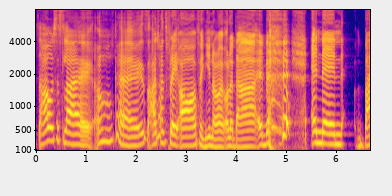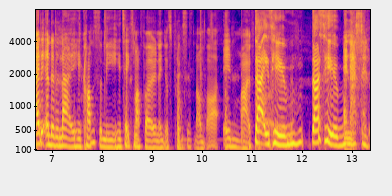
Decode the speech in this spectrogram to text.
So I was just like, oh, okay. So I tried to play it off and, you know, all of that. And, and then by the end of the night, he comes to me, he takes my phone and just puts his number in my phone. That is him. That's him. And I said,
